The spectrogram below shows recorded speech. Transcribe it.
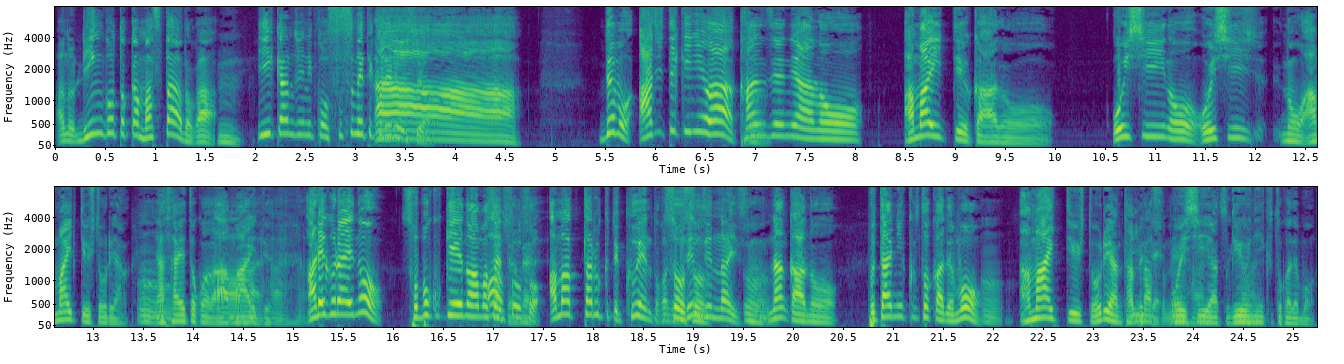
あの、リンゴとかマスタードがう、ん。いい感じにこう進めてくれるんですよ。あーでも、味的には完全にあの、甘いっていうか、あの、美味しいの、美味しいの甘いっていう人おるやん。うんうん野菜とかが甘いって。あーはいはいはいあれぐらいの素朴系の甘さやったよね。あそうそう。甘ったるくて食えんとか全然ないですよ。うん。なんかあの、豚肉とかでも、うん。甘いっていう人おるやん、食べて。ね美味しいやつ、はい牛肉とかでも。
